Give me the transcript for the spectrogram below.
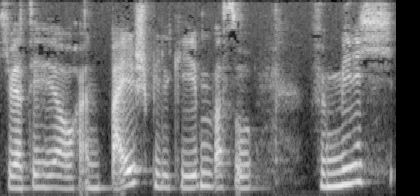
ich werde dir hier auch ein Beispiel geben, was so für mich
